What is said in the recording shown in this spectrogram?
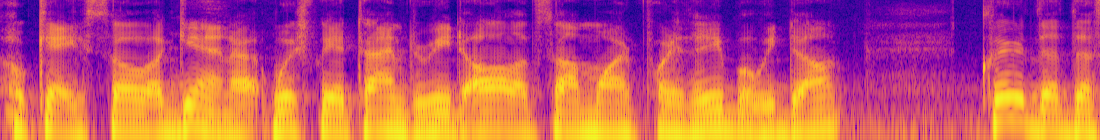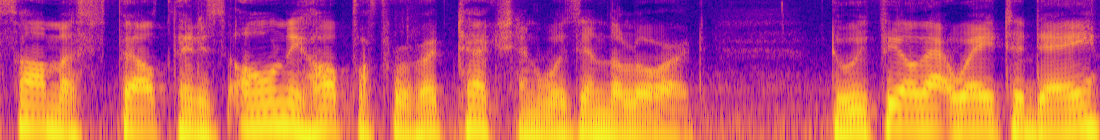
Okay, so again, I wish we had time to read all of Psalm 143, but we don't. Clear that the psalmist felt that his only hope for protection was in the Lord. Do we feel that way today?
